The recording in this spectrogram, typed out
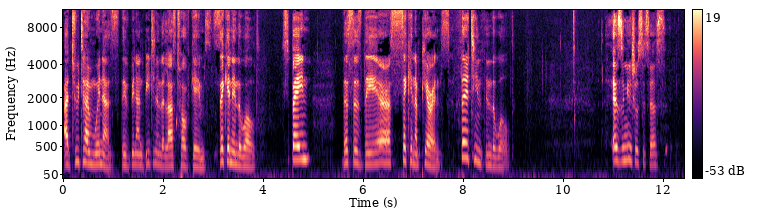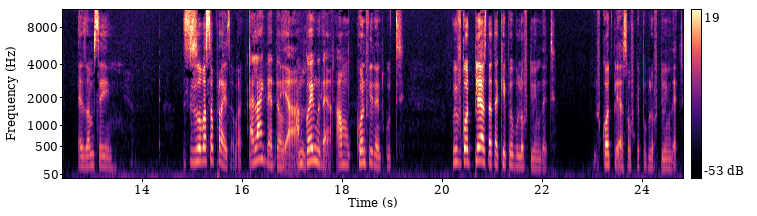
are two-time winners. They've been unbeaten in the last 12 games. Second in the world. Spain, this is their second appearance. 13th in the world. as ngisho sithi as, as i'm saying sizoba surprise abantu I like that though. yeah. I'm going with yeah, that. i'm confident ukuthi we've got players that are capable of doing that. We've got players of capable of doing that.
